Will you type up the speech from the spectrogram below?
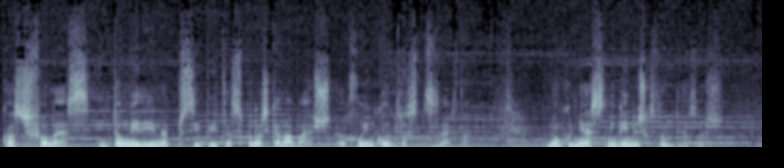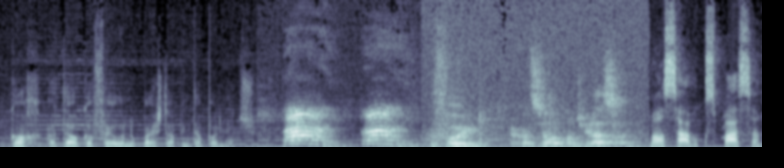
Quase desfalece. Então Irina precipita-se pela escada abaixo. A rua encontra-se deserta. Não conhece ninguém nas redondezas. Corre até ao café onde o pai está a pintar paredes. Pai! Pai! O que foi? Aconteceu alguma desgraça? Mal sabe o que se passa,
